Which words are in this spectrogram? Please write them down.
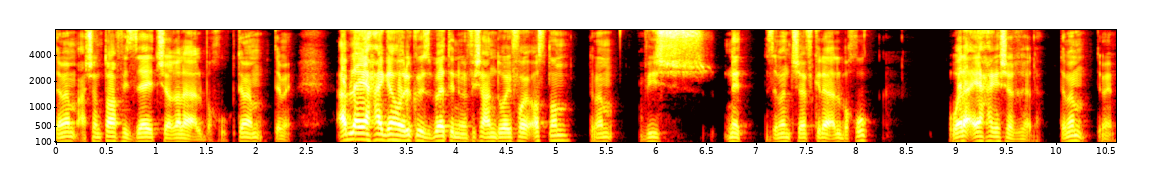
تمام؟ عشان تعرف إزاي تشغلها قلب أخوك. تمام؟ تمام. قبل أي حاجة هوريكم اثبات إن مفيش عنده واي فاي أصلا. تمام؟ مفيش نت زي ما أنت شايف كده قلب أخوك. ولا أي حاجة شغالة. تمام؟ تمام.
